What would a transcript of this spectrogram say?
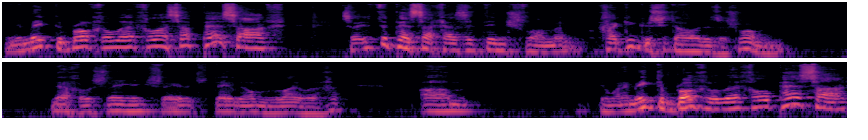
when you make the bracha lechol es ha-pesach, so if the Pesach has a din shlomim, chagigus yidalit is a shlomim, nechol shnei shnei leom um, then when I make the bracha lechol Pesach,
